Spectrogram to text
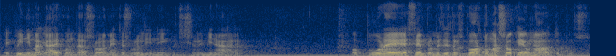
e quindi magari può andare solamente sulle linee in cui ci sono i binari. Oppure è sempre un mezzo di trasporto, ma so che è un autobus,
